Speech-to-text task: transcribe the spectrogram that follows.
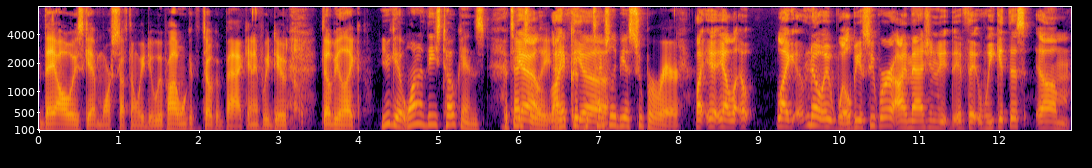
they always get more stuff than we do. We probably won't get the token pack, and if we do, they'll be like, "You get one of these tokens potentially, and like it could the, uh, potentially be a super rare." Like yeah, yeah, li- like no, it will be a super. I imagine if they, we get this um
